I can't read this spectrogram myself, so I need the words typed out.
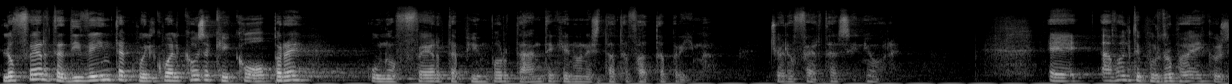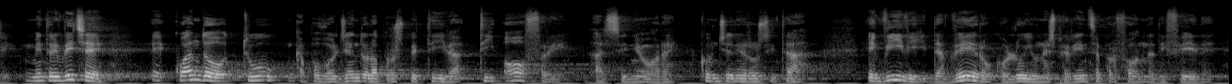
L'offerta diventa quel qualcosa che copre un'offerta più importante che non è stata fatta prima, cioè l'offerta al Signore. E a volte purtroppo è così, mentre invece eh, quando tu, capovolgendo la prospettiva, ti offri al Signore con generosità e vivi davvero con Lui un'esperienza profonda di fede,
